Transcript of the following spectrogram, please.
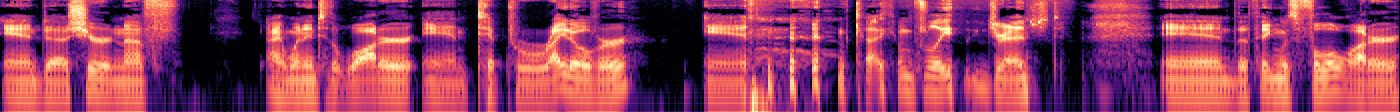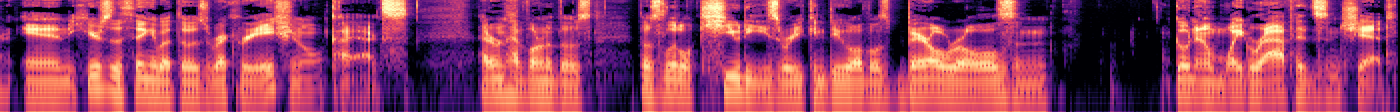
And uh, sure enough, I went into the water and tipped right over and got completely drenched and the thing was full of water. And here's the thing about those recreational kayaks: I don't have one of those those little cuties where you can do all those barrel rolls and go down White Rapids and shit.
